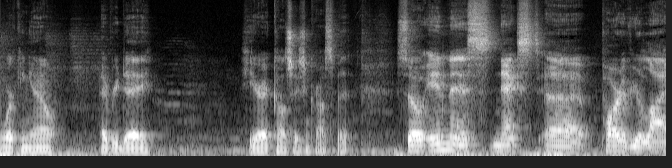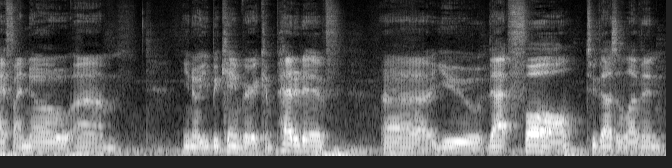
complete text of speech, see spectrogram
working out every day here at College Station CrossFit. So in this next uh, part of your life, I know, um, you know, you became very competitive. Uh, you that fall, 2011,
